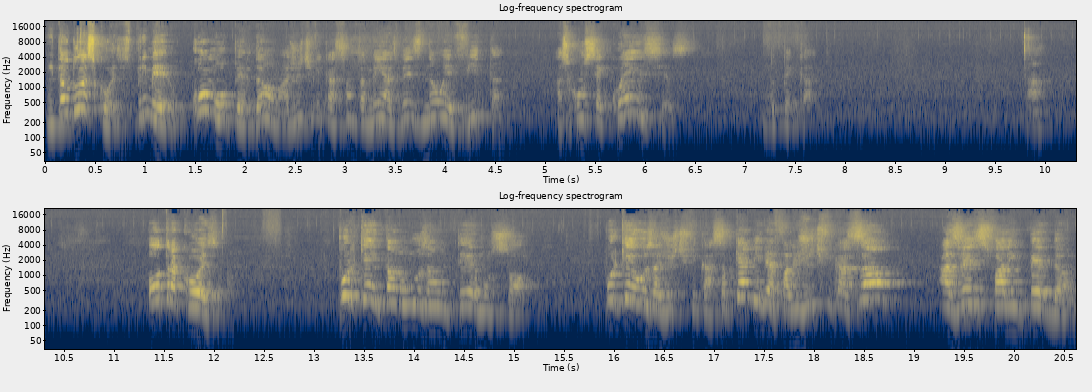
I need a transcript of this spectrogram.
Então, duas coisas. Primeiro, como o perdão, a justificação também às vezes não evita as consequências do pecado. Tá? Outra coisa, por que então não usa um termo só? Por que usa justificação? Porque a Bíblia fala em justificação, às vezes fala em perdão.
